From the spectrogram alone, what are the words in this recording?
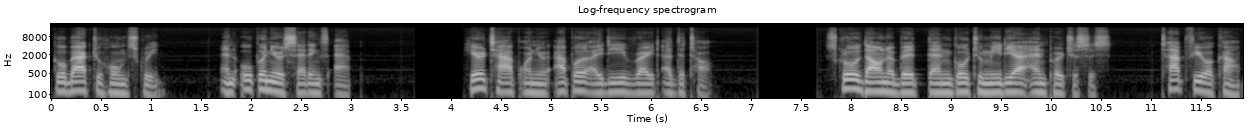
go back to home screen and open your settings app. Here tap on your Apple ID right at the top. Scroll down a bit then go to media and purchases. Tap view account.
